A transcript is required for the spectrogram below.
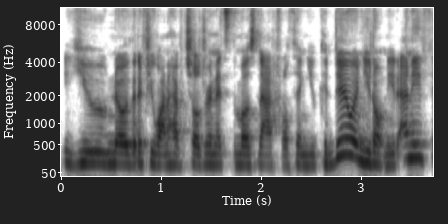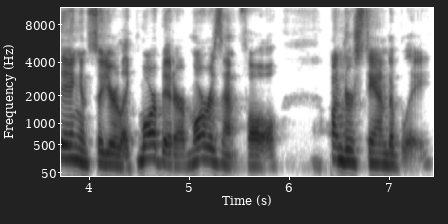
you know that if you want to have children, it's the most natural thing you can do and you don't need anything. And so you're like more bitter, more resentful, understandably.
